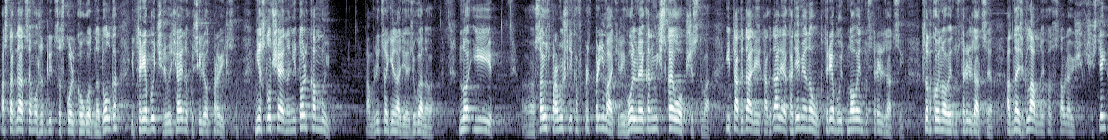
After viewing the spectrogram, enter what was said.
а стагнация может длиться сколько угодно долго и требует чрезвычайных усилий от правительства. Не случайно не только мы, там в лице Геннадия Зюганова, но и э, Союз промышленников предпринимателей, Вольное экономическое общество и так далее, и так далее, Академия наук требует новой индустриализации. Что такое новая индустриализация? Одна из главных составляющих частей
